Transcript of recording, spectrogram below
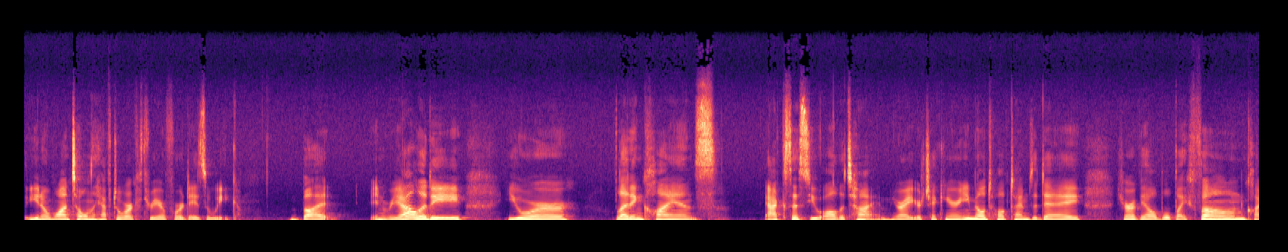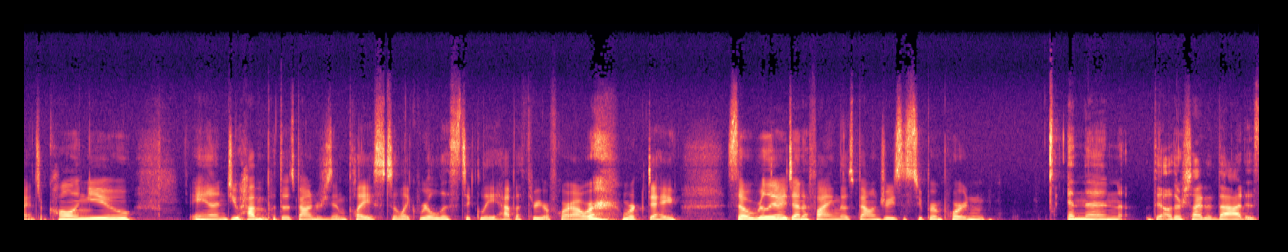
you know, want to only have to work three or four days a week. But in reality, you're letting clients access you all the time, right? You're checking your email 12 times a day, you're available by phone, clients are calling you, and you haven't put those boundaries in place to like realistically have a three or four hour workday. So, really identifying those boundaries is super important. And then the other side of that is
